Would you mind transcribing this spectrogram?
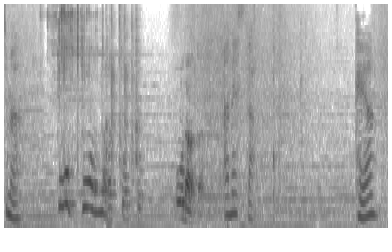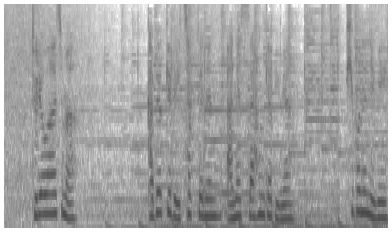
하지마. 또또 나가 또또. 또 나왔다. 안 했어. 태양 두려워하지마. 가볍게 밀착되는 아네사 한 겹이면 피부는 이미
